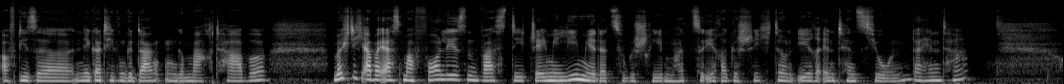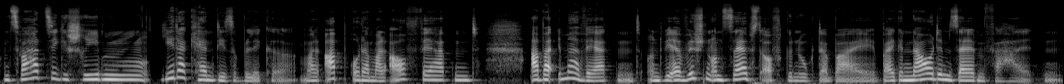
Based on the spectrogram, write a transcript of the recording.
auf diese negativen Gedanken gemacht habe, möchte ich aber erstmal vorlesen, was die Jamie Lee mir dazu geschrieben hat zu ihrer Geschichte und ihre Intention dahinter. Und zwar hat sie geschrieben, jeder kennt diese Blicke, mal ab oder mal aufwertend, aber immer wertend und wir erwischen uns selbst oft genug dabei, bei genau demselben Verhalten.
